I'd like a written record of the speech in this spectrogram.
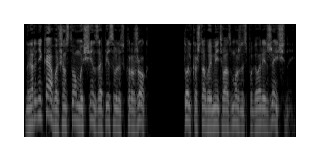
Наверняка большинство мужчин записывались в кружок, только чтобы иметь возможность поговорить с женщиной.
